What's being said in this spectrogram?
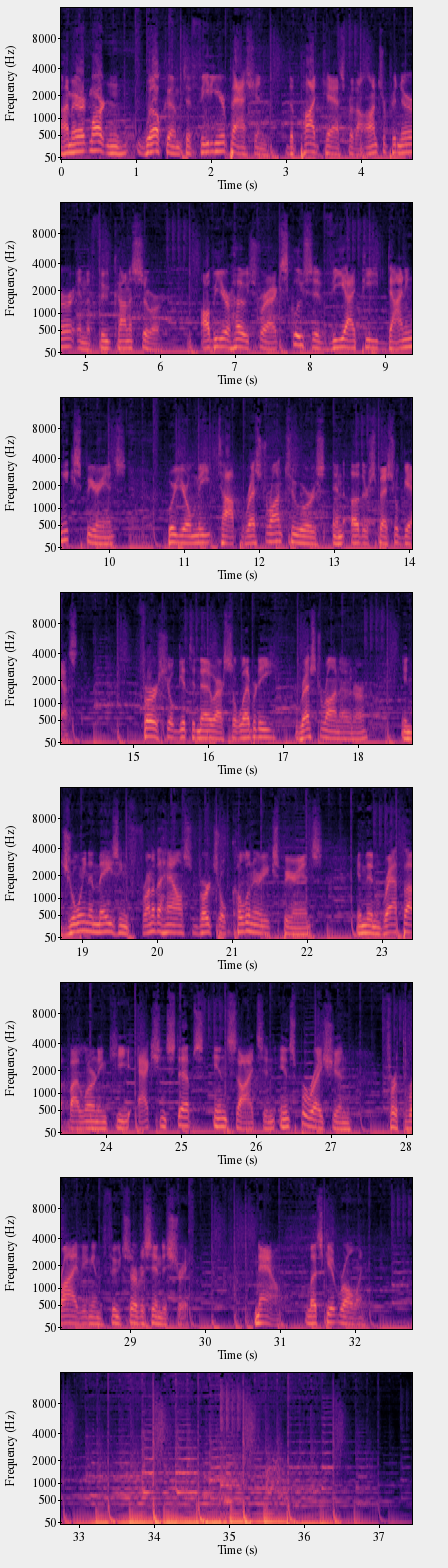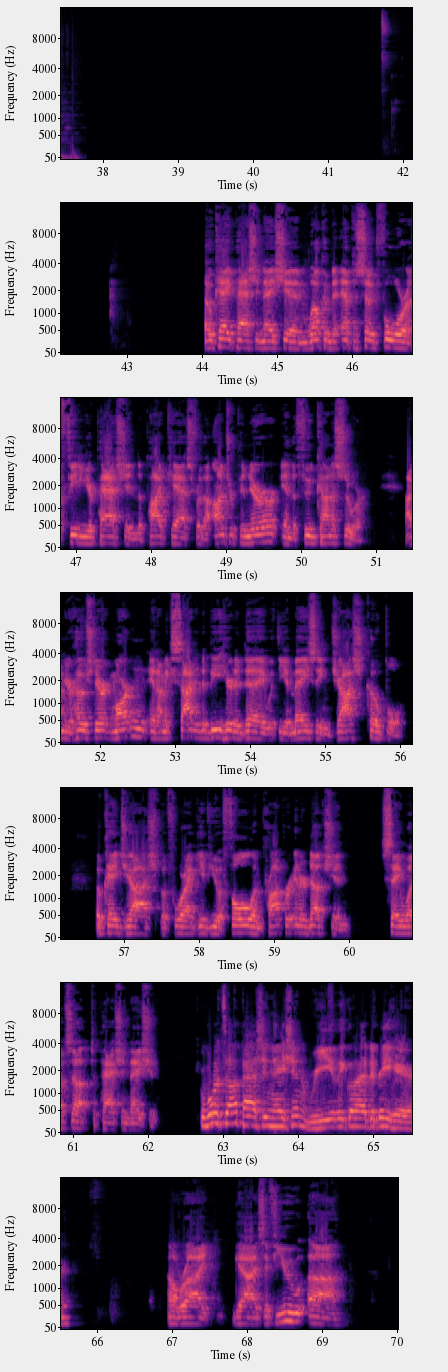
I'm Eric Martin. Welcome to Feeding Your Passion, the podcast for the entrepreneur and the food connoisseur. I'll be your host for our exclusive VIP dining experience where you'll meet top restaurateurs and other special guests. First, you'll get to know our celebrity restaurant owner, enjoy an amazing front of the house virtual culinary experience, and then wrap up by learning key action steps, insights, and inspiration for thriving in the food service industry. Now, let's get rolling. Okay, Passion Nation, welcome to episode four of Feeding Your Passion, the podcast for the entrepreneur and the food connoisseur. I'm your host, Eric Martin, and I'm excited to be here today with the amazing Josh Kopel. Okay, Josh, before I give you a full and proper introduction, say what's up to Passion Nation. What's up, Passion Nation? Really glad to be here. All right, guys, if you uh,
